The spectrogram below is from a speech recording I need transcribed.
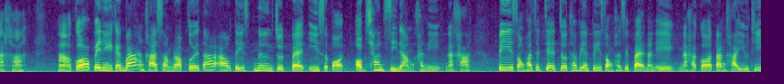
นะคะอ่าก็เป็นยังไงกันบ้างคะสำหรับ Toyota Altis 1.8 e Sport Option สีดำคันนี้นะคะ ปี 2017 จดทะเบียนปี 2018 นั่นเองนะคะ ก็ตั้งขายอยู่ที่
